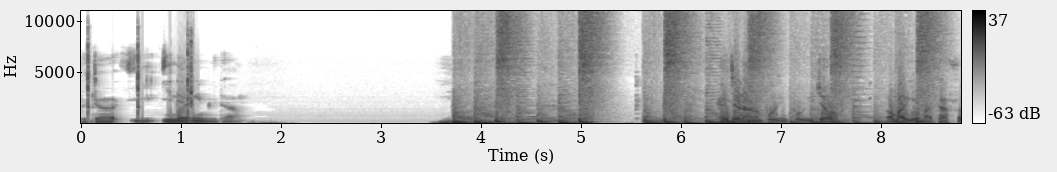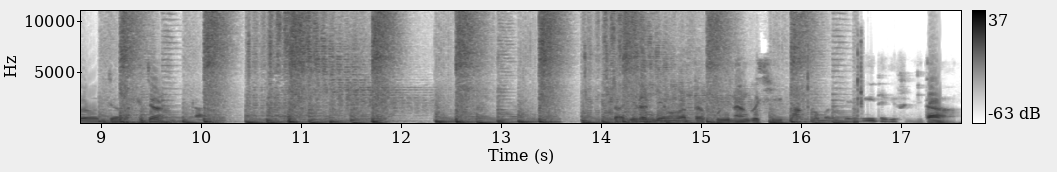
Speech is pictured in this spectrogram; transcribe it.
이제 이, 이 내용입니다. 회전하는 부분이 보이죠? 음악에 맞춰서 이제 회전을 합니다. 자, 이런 내용을 갖다 구현한 것이 방금의 내용이 되겠습니다.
